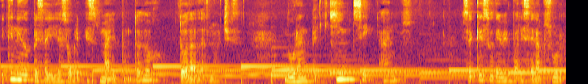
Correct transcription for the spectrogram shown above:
he tenido pesadillas sobre Smile.dog todas las noches, durante 15 años. Sé que eso debe parecer absurdo,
